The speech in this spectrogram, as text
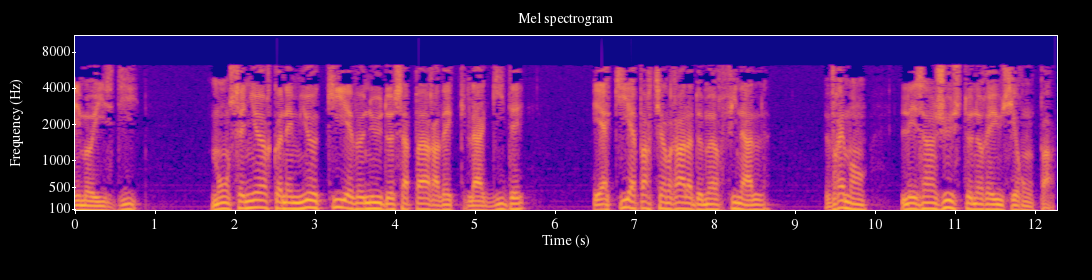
Et Moïse dit, Mon Seigneur connaît mieux qui est venu de sa part avec la guidée et à qui appartiendra la demeure finale. Vraiment, les injustes ne réussiront pas.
